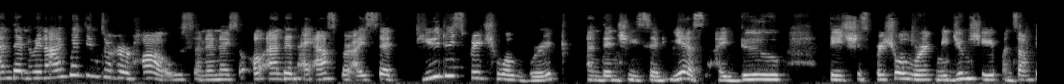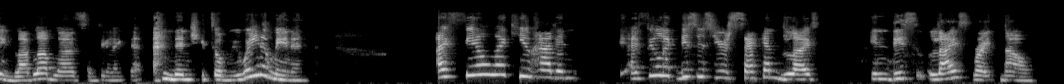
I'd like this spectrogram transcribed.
And then when I went into her house, and then I saw, oh, and then I asked her, I said, "Do you do spiritual work?" And then she said, "Yes, I do teach spiritual work, mediumship, and something blah blah blah, something like that." And then she told me, "Wait a minute, I feel like you had an, I feel like this is your second life in this life right now.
